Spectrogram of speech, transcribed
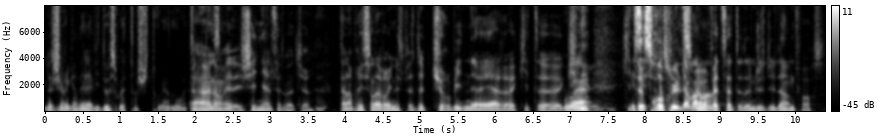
là, j'ai regardé la vidéo ce matin, je suis tombé amoureux. Ah non, mais elle est géniale cette voiture. Ouais. T'as l'impression d'avoir une espèce de turbine derrière euh, qui te, qui, Ouais. qui Et te propulse, mais en un- fait ça te donne juste du downforce.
